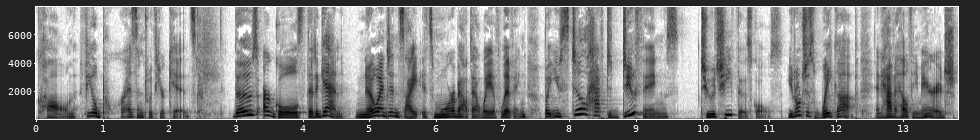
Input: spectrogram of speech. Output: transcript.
calm, feel present with your kids. Those are goals that, again, no end in sight. It's more about that way of living, but you still have to do things to achieve those goals. You don't just wake up and have a healthy marriage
